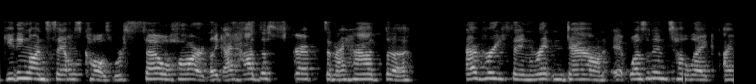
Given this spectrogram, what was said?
getting on sales calls were so hard like i had the script and i had the everything written down it wasn't until like i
